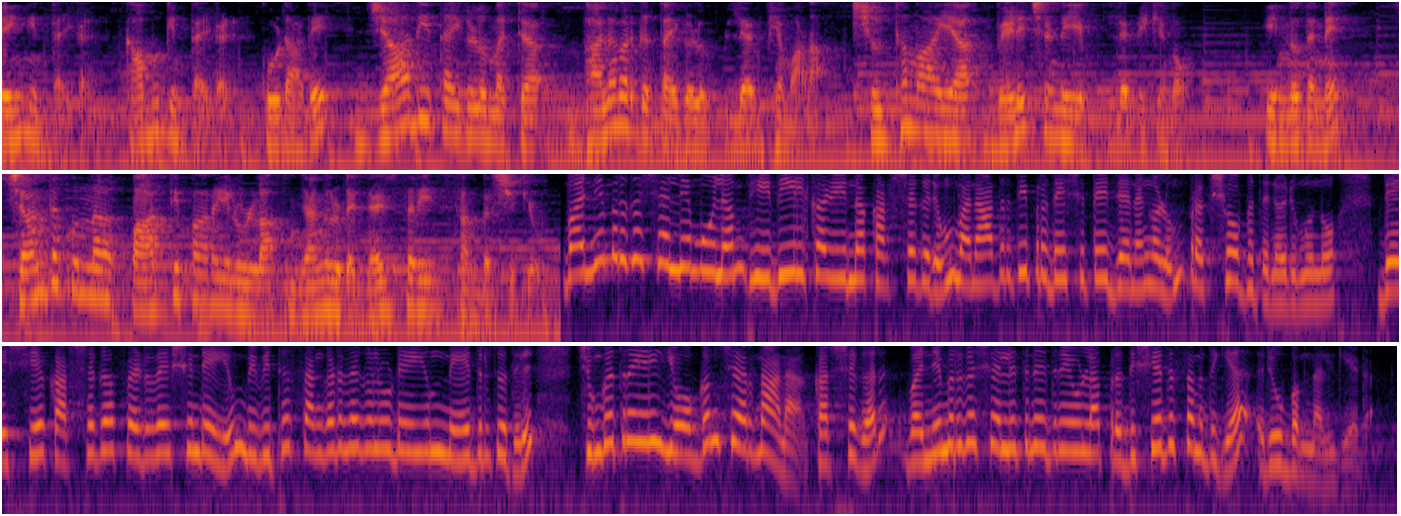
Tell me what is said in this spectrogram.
തെങ്ങിൻ തൈകൾ കമുകിൻ തൈകൾ കൂടാതെ ജാതി തൈകളും മറ്റ് ഫലവർഗ തൈകളും ലഭ്യമാണ്. ശുദ്ധമായ വെളിച്ചെണ്ണയും ലഭിക്കുന്നു. ഇന്നു തന്നെ ചന്തക്കുന്ന് പാത്തിപ്പാറയിലുള്ള ഞങ്ങളുടെ നഴ്സറി സന്ദർശിക്കൂ. വന്യമൃഗശല്യം മൂലം ഭീതിയിൽ കഴിയുന്ന കർഷകരും വനാതിർത്തി പ്രദേശത്തെ ജനങ്ങളും പ്രക്ഷോഭത്തിനൊരുങ്ങുന്നു. ദേശീയ കർഷക ഫെഡറേഷന്റെയും വിവിധ സംഘടനകളുടെയും നേതൃത്വത്തിൽ ചുങ്കത്രയിൽ യോഗം ചേർന്നാണ് കർഷകർ വന്യമൃഗശല്യത്തിനെതിരെയുള്ള പ്രതിഷേധ സമിതിക്ക് രൂപം നൽകിയത്.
